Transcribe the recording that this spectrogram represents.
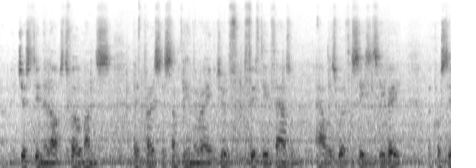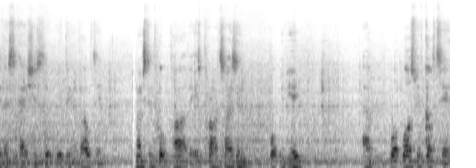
I mean, just in the last 12 months, they've processed something in the range of 15,000 hours worth of CCTV across the investigations that we've been involved in The most important part of it is prioritising what we view. Um, what, whilst we've got it,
